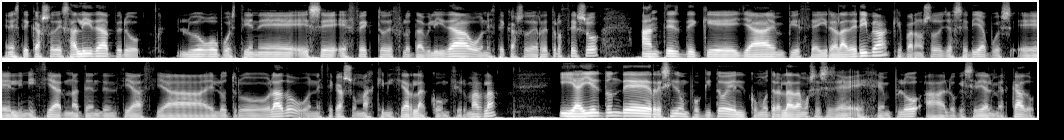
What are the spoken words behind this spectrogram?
en este caso de salida, pero luego pues tiene ese efecto de flotabilidad o en este caso de retroceso antes de que ya empiece a ir a la deriva, que para nosotros ya sería pues el iniciar una tendencia hacia el otro lado, o en este caso más que iniciarla, confirmarla. Y ahí es donde reside un poquito el cómo trasladamos ese ejemplo a lo que sería el mercado.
